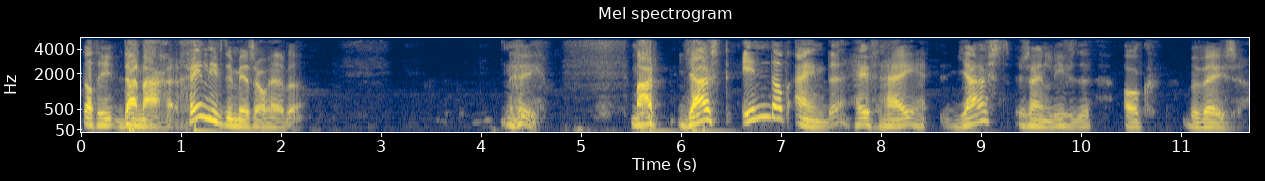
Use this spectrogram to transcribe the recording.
dat hij daarna geen liefde meer zou hebben. Nee, maar juist in dat einde heeft hij juist zijn liefde ook bewezen.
